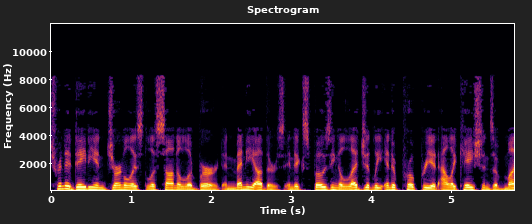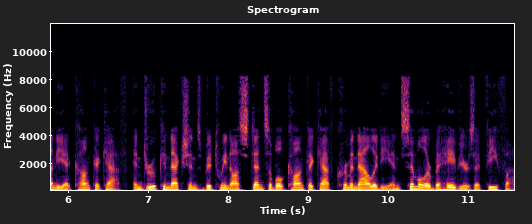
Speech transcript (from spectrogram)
Trinidadian journalist Lasana Liburd and many others in exposing allegedly inappropriate allocations of money at CONCACAF, and drew connections between ostensible CONCACAF criminality and similar behaviors at FIFA.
